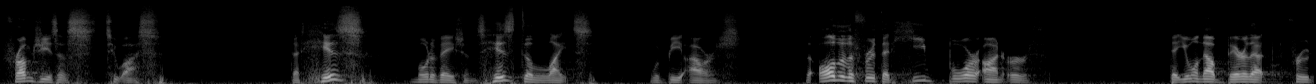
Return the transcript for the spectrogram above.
from Jesus to us. That his motivations, his delights would be ours. That all of the fruit that he bore on earth, that you will now bear that fruit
